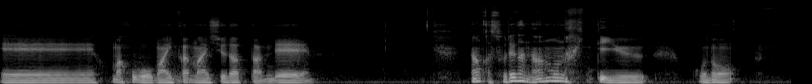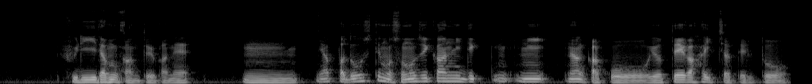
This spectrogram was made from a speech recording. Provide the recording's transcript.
えーまあ、ほぼ毎回毎週だったんでなんかそれが何もないっていうこのフリーダム感というかね。うん。やっぱどうしてもその時間にでになんかこう予定が入っちゃってると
